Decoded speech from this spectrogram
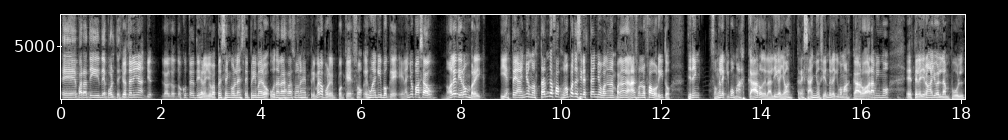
Eh, para ti, deporte. Yo tenía, yo- los, dos que ustedes dijeron, yo pensé en Golden State primero. Una de las razones es primero porque son- es un equipo que el año pasado no le dieron break y este año no están de fa- Tú no puedes decir este año van a, van a ganar, son los favoritos. Tienen, son el equipo más caro de la liga, llevan tres años siendo el equipo más caro. Ahora mismo este, le dieron a Jordan Poole,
